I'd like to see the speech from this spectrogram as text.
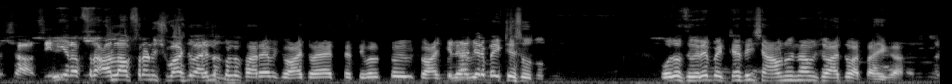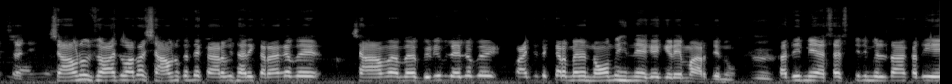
ਅੱਛਾ ਸੀਨੀਅਰ ਅਫਸਰ ਆਲਾ ਅਫਸਰਾਂ ਨੂੰ ਵਿਸ਼ਵਾਸ ਦਿਵਾਇਆ? ਬਿਲਕੁਲ ਸਾਰੇ ਵਿਸ਼ਵਾਸ ਦਵਾਇਆ ਇੱਥੇ ਸਿਵਲ ਤੋਂ ਵੀ ਵਿਸ਼ਵਾਸ ਮਿਲਿਆ ਕਿੰਨਾ ਚਿਰ ਬੈਠੇ ਸੋ ਤੁਸੀਂ? ਉਦੋਂ ਸਵੇਰੇ ਬੈਠੇ ਸੀ ਸ਼ਾਮ ਨੂੰ ਇਹਨਾਂ ਵਿਸ਼ਵਾਸ ਦਵਾਤਾ ਹੈਗਾ ਅੱਛਾ ਜੀ। ਸ਼ਾਮ ਨੂੰ ਵਿਸ਼ਵਾਸ ਦਵਾਤਾ ਸ਼ਾਮ ਨੂੰ ਕਹਿੰਦੇ ਕਾਰਵਾਈ ਸਾਰੀ ਕਰਾਂਗੇ ਵੀ ਸ਼ਾਮ ਮੈਂ ਵੀਡੀਓ ਲੈ ਲਓ ਵੀ ਅੱਜ ਤੱਕ ਮੈਨੂੰ 9 ਮਹੀਨੇ ਅਗੇ ਗੇੜੇ ਮਾਰਦੇ ਨੂੰ। ਕਦੀ ਮੈਂ ਐਸਐਸਪੀ ਨੂੰ ਮਿਲਦਾ ਕਦੀ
